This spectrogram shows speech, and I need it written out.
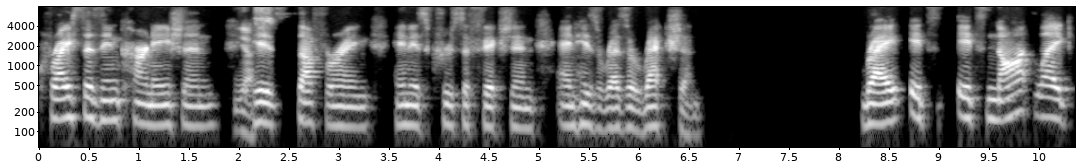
Christ as incarnation, yes. his suffering and his crucifixion and his resurrection. Right? It's it's not like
